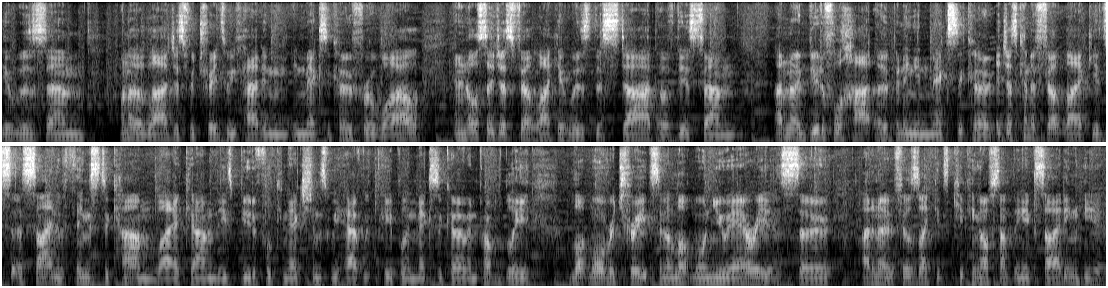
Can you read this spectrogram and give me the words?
It was um, one of the largest retreats we've had in, in Mexico for a while, and it also just felt like it was the start of this, um, I don't know, beautiful heart opening in Mexico. It just kind of felt like it's a sign of things to come, like um, these beautiful connections we have with people in Mexico, and probably a lot more retreats and a lot more new areas. So I don't know, it feels like it's kicking off something exciting here.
